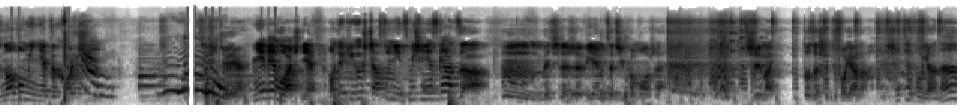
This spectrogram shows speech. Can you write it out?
Znowu mi nie wychodzi. Co się dzieje? Nie wiem właśnie. Od jakiegoś czasu nic mi się nie zgadza. Hmm, myślę, że wiem, co ci pomoże. Trzymaj. To zeszyty Wojana. Zeszyty Wojana?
